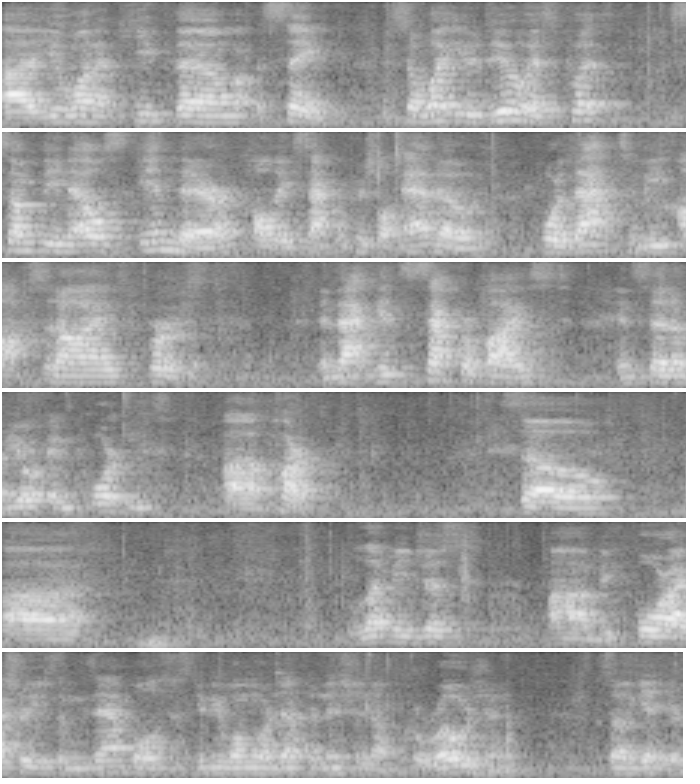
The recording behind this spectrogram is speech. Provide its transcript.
Uh, you want to keep them safe. So what you do is put something else in there called a sacrificial anode for that to be oxidized first. And that gets sacrificed instead of your important uh, part. So uh, let me just, uh, before I show you some examples, just give you one more definition of corrosion. So again, your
